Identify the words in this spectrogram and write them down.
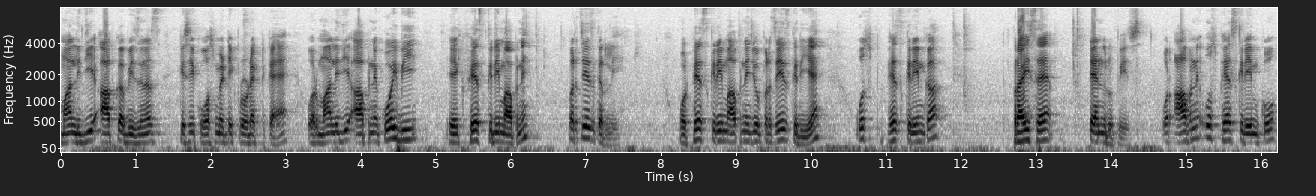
मान लीजिए आपका बिज़नेस किसी कॉस्मेटिक प्रोडक्ट का है और मान लीजिए आपने कोई भी एक फेस क्रीम आपने परचेज कर ली और फेस क्रीम आपने जो परचेज करी है, उस फेस क्रीम का प्राइस है टेन रुपीज़ और आपने उस फेस क्रीम को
